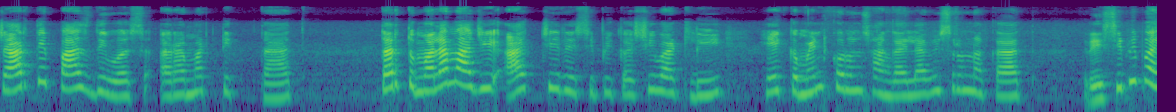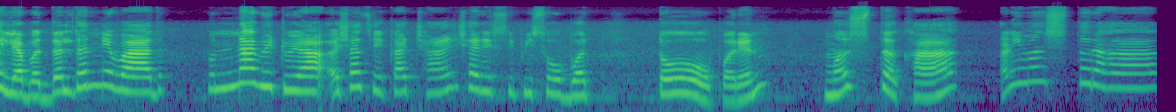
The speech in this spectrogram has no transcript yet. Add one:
चार ते पाच दिवस आरामात टिकतात. तर तुम्हाला माझी आजची रेसिपी कशी वाटली हे कमेंट करून सांगायला विसरू नकात. रेसिपी पाहिल्याबद्दल धन्यवाद. पुन्हा भेटूया अशाच एका छानशा रेसिपीसोबत तोपर्यंत मस्त खा आणि मस्त रहा.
